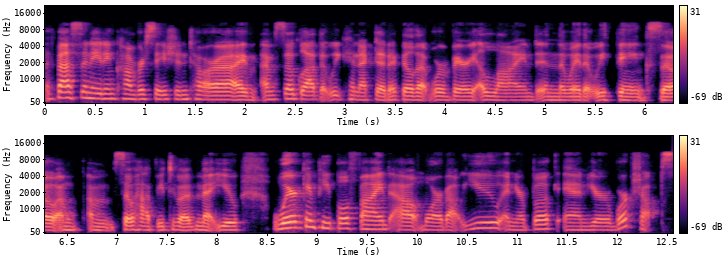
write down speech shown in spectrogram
a fascinating conversation, Tara. I'm I'm so glad that we connected. I feel that we're very aligned in the way that we think. So I'm I'm so happy to have met you. Where can people find out more about you and your book and your workshops?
